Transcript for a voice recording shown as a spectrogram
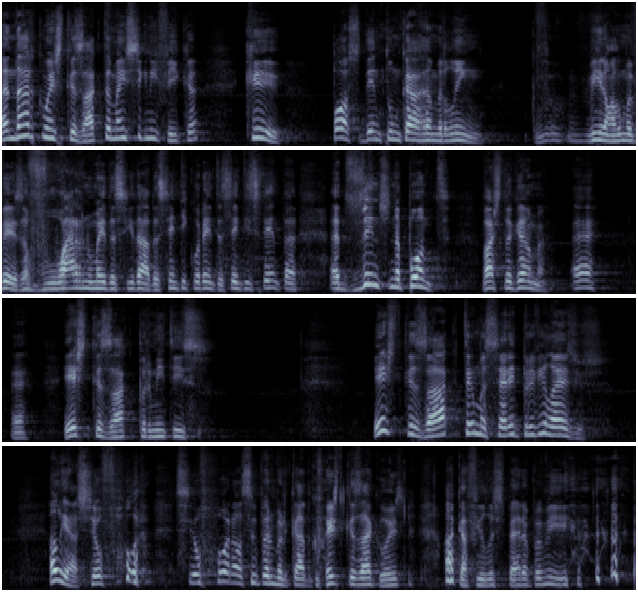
Andar com este casaco também significa que posso, dentro de um carro amarelinho, que viram alguma vez, a voar no meio da cidade a 140, 170, a 200 na ponte, vasta gama. É, é. Este casaco permite isso. Este casaco tem uma série de privilégios. Aliás, se eu for, se eu for ao supermercado com este casaco hoje, há cá fila espera para mim.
